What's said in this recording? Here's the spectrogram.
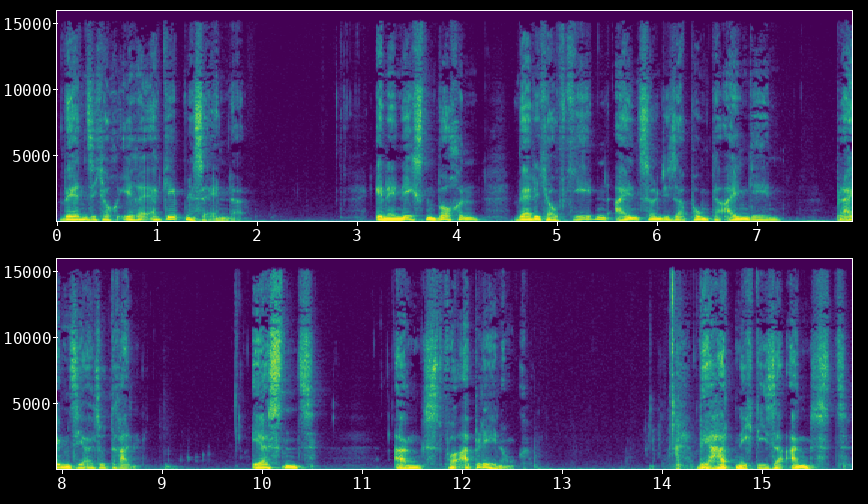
werden sich auch ihre Ergebnisse ändern. In den nächsten Wochen werde ich auf jeden einzelnen dieser Punkte eingehen. Bleiben Sie also dran. Erstens Angst vor Ablehnung. Wer hat nicht diese Angst,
